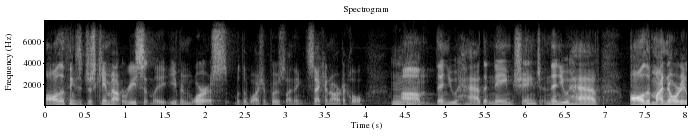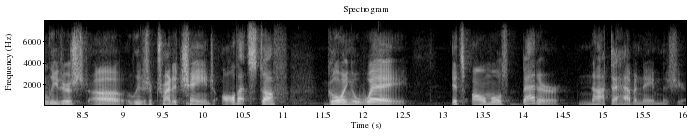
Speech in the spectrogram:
all the things that just came out recently, even worse with the Washington Post, I think, second article, um, then you have the name change, and then you have all the minority leaders, uh, leadership trying to change, all that stuff going away. It's almost better not to have a name this year.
